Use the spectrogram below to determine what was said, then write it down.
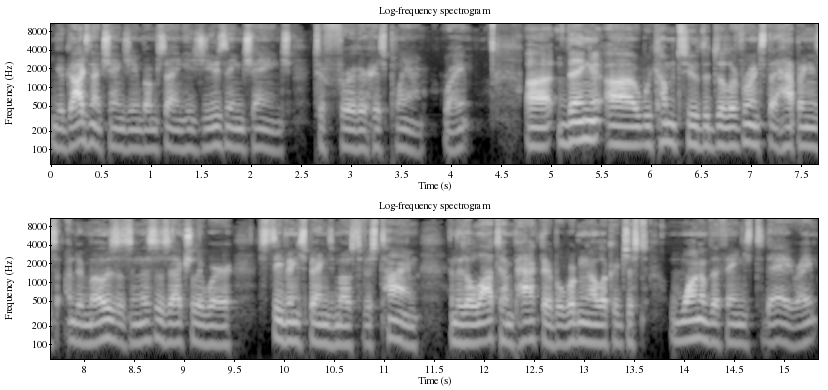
you know, God's not changing, but I'm saying He's using change to further His plan, right? Uh, then uh, we come to the deliverance that happens under Moses, and this is actually where Stephen spends most of his time. And there's a lot to unpack there, but we're going to look at just one of the things today, right?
